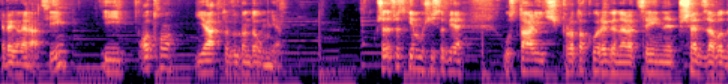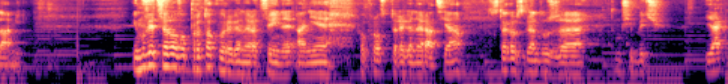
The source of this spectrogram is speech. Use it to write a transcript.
regeneracji i o to, jak to wygląda u mnie. Przede wszystkim musisz sobie ustalić protokół regeneracyjny przed zawodami. I mówię celowo protokół regeneracyjny, a nie po prostu regeneracja, z tego względu, że to musi być jak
